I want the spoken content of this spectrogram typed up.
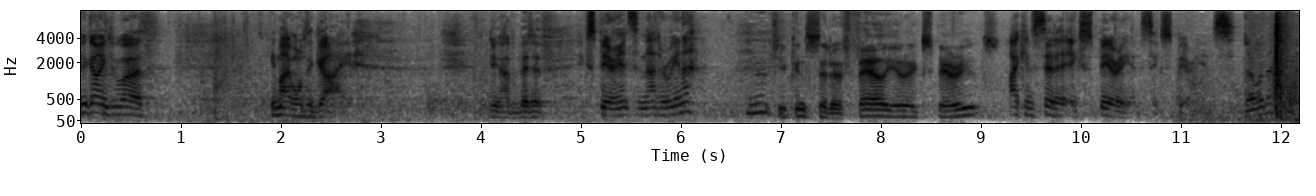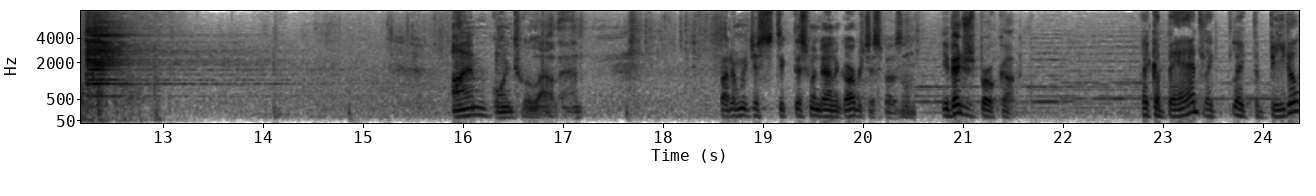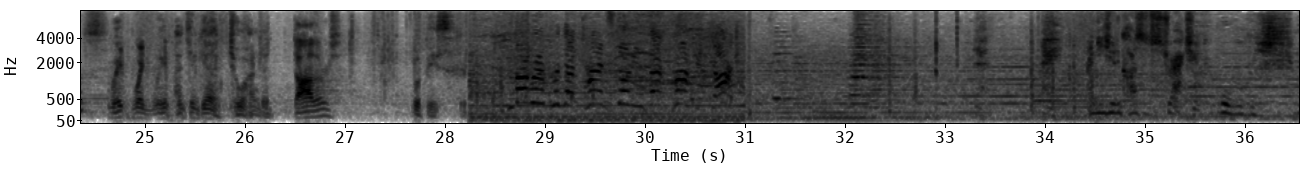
you're going to Earth, you might want a guide. Do you have a bit of experience in that arena? If you consider failure experience. I consider experience experience. I'm going to allow that. Why don't we just stick this one down the garbage disposal? The Avengers broke up. Like a band? Like like the Beatles? Wait, wait, wait. I think you have two hundred dollars. Whoopies. to put that time stone in your back pocket, Doc. Hey, I need you to cause a distraction. Holy shit.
